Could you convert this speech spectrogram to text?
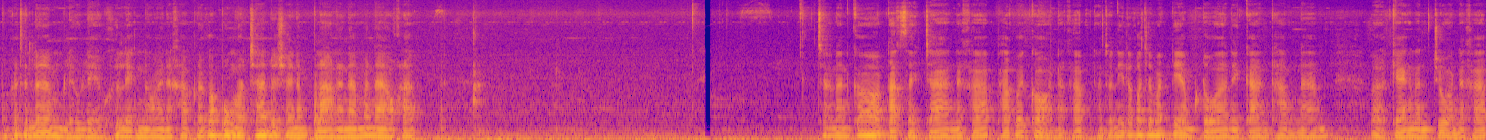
มันก็จะเริ่มเหลวๆขึ้นเล็กน้อยนะครับ แล้วก็ปรุงรสชาติโดยใช้น้ำปลาและน้ำมะนาวครับ จากนั้นก็ตักใส่จานนะครับ พักไว้ก่อนนะครับ หลังจากนี้เราก็จะมาเตรียมตัวในการทำน้ำเอ่อแกงรันจวนนะครับ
